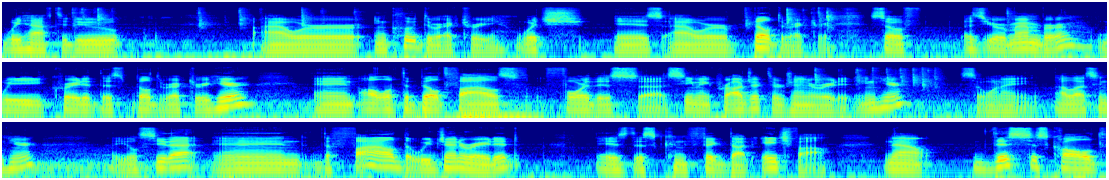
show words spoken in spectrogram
we have to do our include directory, which is our build directory. So if, as you remember, we created this build directory here, and all of the build files for this uh, CMake project are generated in here. So when I ls in here, you'll see that. And the file that we generated is this config.h file. Now, this is called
